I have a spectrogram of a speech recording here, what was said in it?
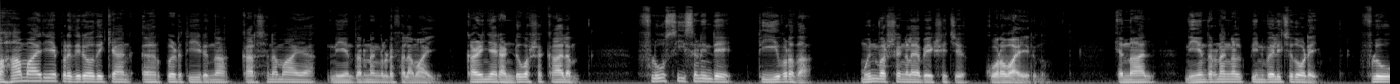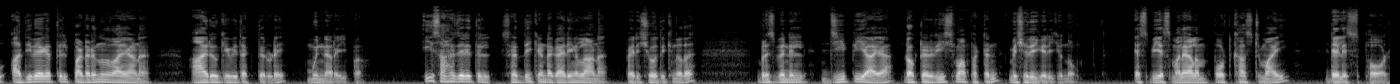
മഹാമാരിയെ പ്രതിരോധിക്കാൻ ഏർപ്പെടുത്തിയിരുന്ന കർശനമായ നിയന്ത്രണങ്ങളുടെ ഫലമായി കഴിഞ്ഞ രണ്ടു വർഷക്കാലം ഫ്ലൂ സീസണിന്റെ തീവ്രത മുൻ വർഷങ്ങളെ അപേക്ഷിച്ച് കുറവായിരുന്നു. എന്നാൽ നിയന്ത്രണങ്ങൾ പിൻവലിച്ചതോടെ ഫ്ലൂ അതിവേഗത്തിൽ പടരുന്നതായാണ് ആരോഗ്യ വിദഗ്ധരുടെ മുന്നറിയിപ്പ്. ഈ സാഹചര്യത്തിൽ ശ്രദ്ധിക്കേണ്ട കാര്യങ്ങളാണ് പരിശോധിക്കുന്നത്. ബ്രിസ്ബനിൽ ജി പി ആയ ഡോക്ടർ രീഷ്മ ഭട്ടൻ വിശദീകരിക്കുന്നു. എസ് ബി എസ് മലയാളം പോഡ്കാസ്റ്റുമായി ഡെലിസ് പോൾ.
